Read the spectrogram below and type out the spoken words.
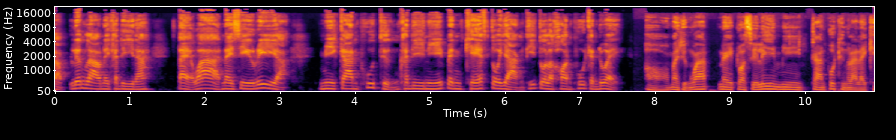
กับเรื่องราวในคดีนะ แต่ว่าในซีรีส์อะ มีการพูดถึงคดีนี้เป็นเคสตัวอย่างที่ตัวละครพูดกันด้วย อ๋อ หมายถึงว่าในตัวซีรีส์มีการพูดถึงหลาย ๆ เค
